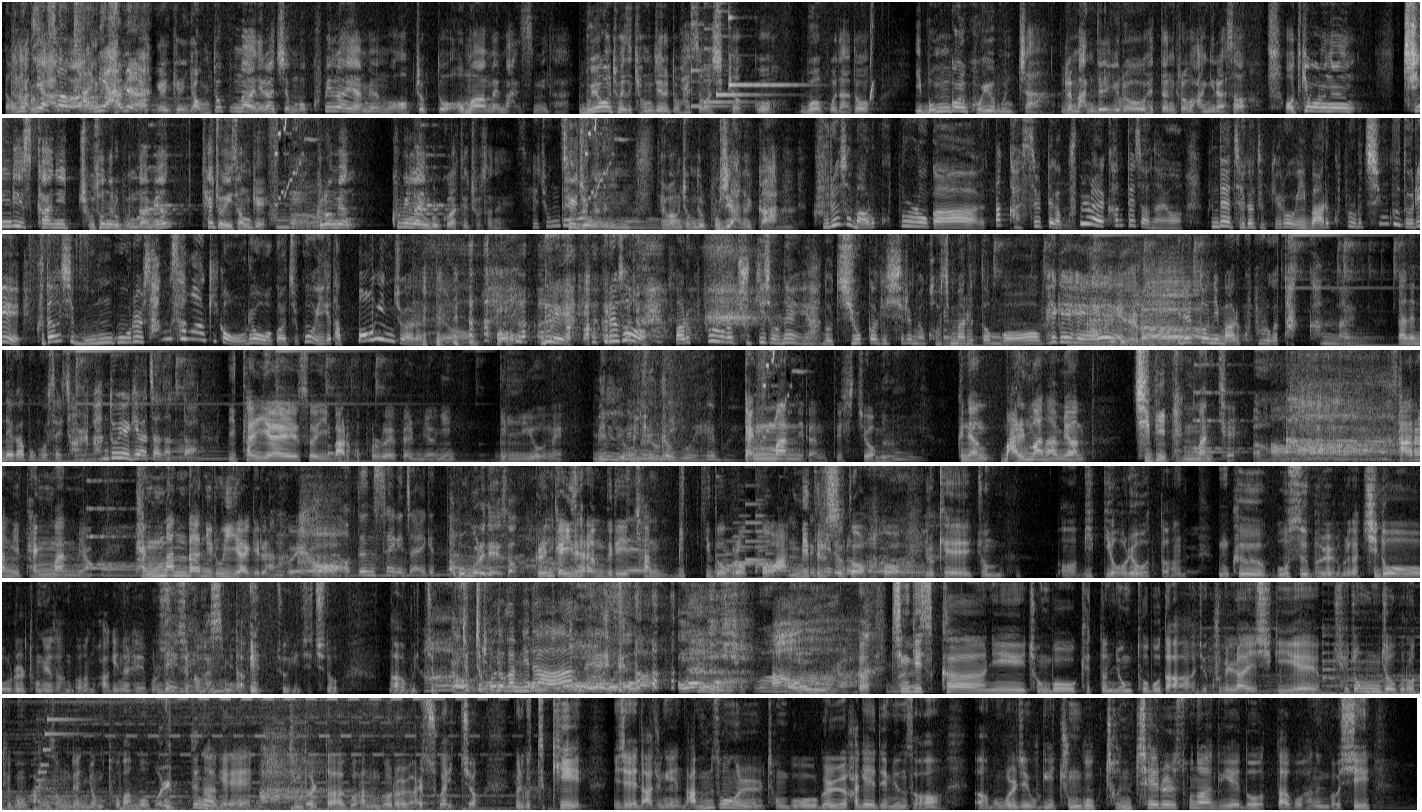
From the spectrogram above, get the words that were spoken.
너무 감이 안 커서 와. 감이 안 와. 안 그러니까 그 영토뿐만 아니라 진짜 뭐 쿠빌라이 하면 뭐 업적도 어마어마하게 많습니다. 무역을 통해서 경제를 또 활성화시켰고 무엇보다도 이 몽골 고유 문자를 만들기로 했던 그런 왕이라서 어떻게 보면은 칭기스칸이 조선으로 본다면 태조 이성계. 그러면 쿠빌라이 뭘것 같아요 조선에 세종 세종 대왕? 정도로 보지 않을까 그래서 마르코폴로가 딱 갔을 때가 쿠빌라이 칸 때잖아요. 근데 제가 듣기로 이 마르코폴로 친구들이 그 당시 몽골을 상상하기가 어려워가지고 이게 다 뻥인 줄 알았대요. 네. 그래서 마르코폴로가 죽기 전에 야 너 지옥 가기 싫으면 거짓말했던 거 회개해. 아, 회개해라. 이랬더니 마르코폴로가 딱 한 말. 나는 내가 본 곳의 절반도 얘기하지 않았다. 이탈리아에서 이 마르코폴로의 별명이 밀리오네, 밀리오 그게 그게 그게 뭐예요? 백만이라는 뜻이죠. 네. 그냥 말만 하면 집이 백만 채, 아. 사람이 백만 명, 어. 백만 단위로 이야기를 한 거예요. 어떤 스타일인지 알겠다. 아, 몽골에 대해서 그러니까 이 사람들이 네. 참 믿기도 그렇고 안 믿을 수도 그렇고. 없고 이렇게 좀 어, 믿기 어려웠던 음, 그 모습을 우리가 지도를 통해서 한번 확인을 해볼 수 네네. 있을 것 같습니다. 예, 저기 이제 지도 나오고 있죠. 야, 쭉쭉 저- 뻗어갑니다. 어우, 네. 그러니까 칭기스칸이 정복했던 영토보다 이제 쿠빌라이 시기에 최종적으로 어떻게 보면 완성된 영토가 뭐 월등하게 지금 넓다고 하는 거를 알 수가 있죠. 그리고 특히 이제 나중에 남송을 정복을 하게 되면서 어, 몽골 제국이 중국 전체를 손아귀에 넣었다고 하는 것이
